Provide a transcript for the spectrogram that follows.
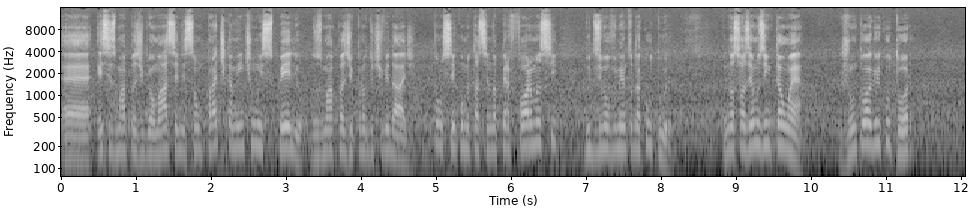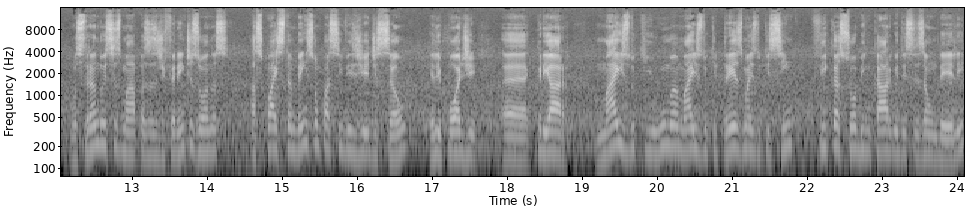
é, esses mapas de biomassa, eles são praticamente um espelho dos mapas de produtividade. Então eu sei como está sendo a performance do desenvolvimento da cultura. O que nós fazemos então é, junto ao agricultor, mostrando esses mapas, as diferentes zonas, as quais também são passíveis de edição. Ele pode é, criar mais do que uma, mais do que três, mais do que cinco, fica sob encargo e decisão dele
